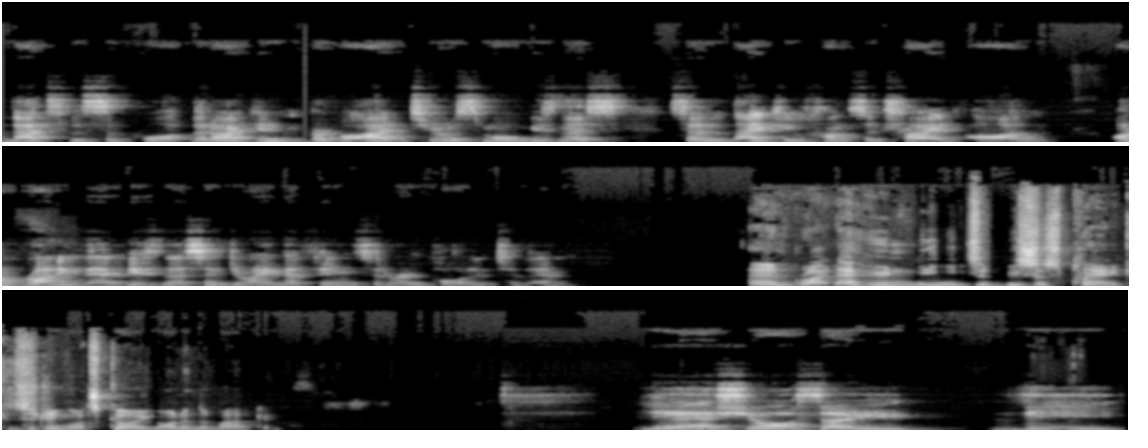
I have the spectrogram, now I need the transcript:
that's the support that I can provide to a small business so that they can concentrate on on running their business and doing the things that are important to them. And right now, who needs a business plan considering what's going on in the market? Yeah, sure. So the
